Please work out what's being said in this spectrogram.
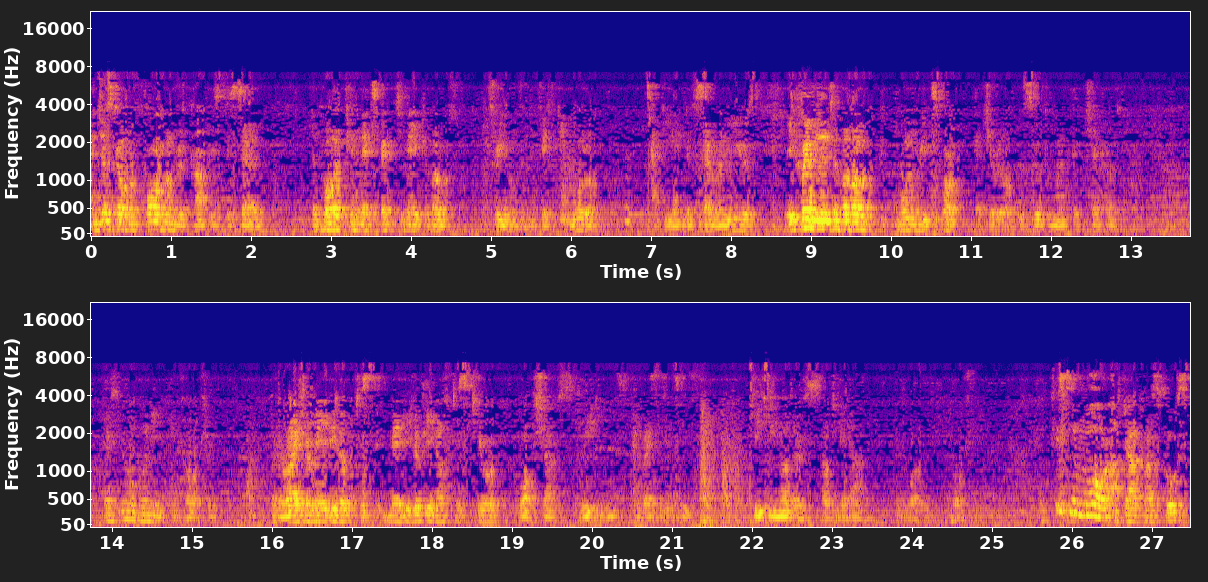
and just over 400 copies to sell, the poet can expect to make about 350 euro at the end of several years, equivalent of about one week's work at your local supermarket checkout. There's no money in poetry, but a writer may be, look to, may be lucky enough to secure workshops, readings, and residencies, teaching others how to get on with the world of poetry. To see more of Doghouse Books,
